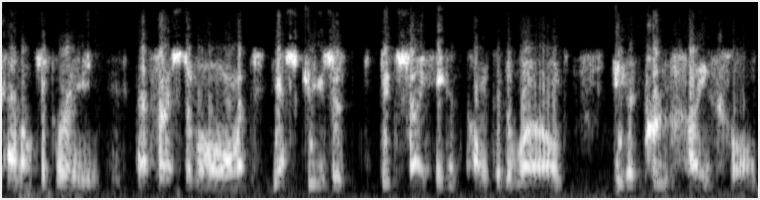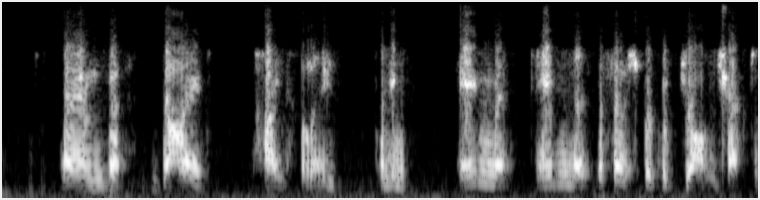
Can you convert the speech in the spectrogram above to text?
cannot agree. Uh, first of all, yes, Jesus did say he had conquered the world. He had proved faithful and died faithfully. I mean, in in the first book of John, chapter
